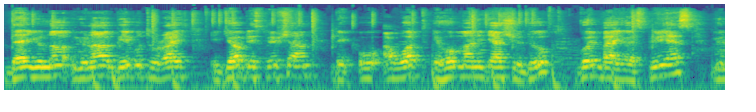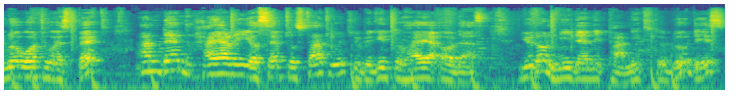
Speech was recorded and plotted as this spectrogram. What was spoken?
then you know you now be able to write a job description the, uh, what a home manager should do going by your experience you know what to expect and then hiring yourself to start with, you begin to hire others. You don't need any permit to do this,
